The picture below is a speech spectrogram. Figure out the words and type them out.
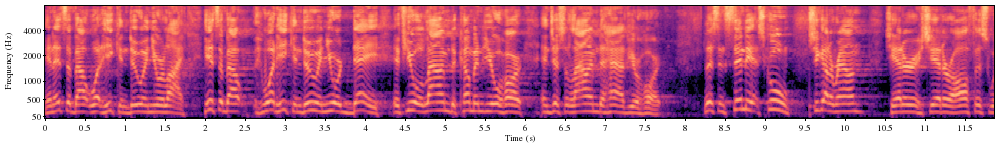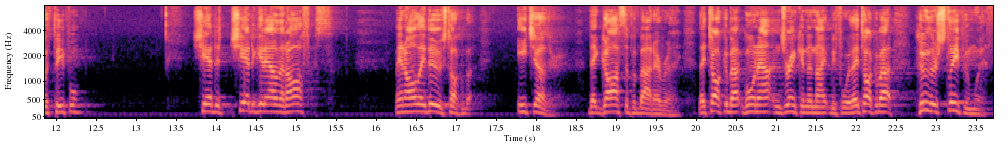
and it's about what He can do in your life. It's about what He can do in your day if you allow Him to come into your heart and just allow Him to have your heart. Listen, Cindy at school, she got around. She had her, she had her office with people. She had, to, she had to get out of that office. Man, all they do is talk about each other. They gossip about everything. They talk about going out and drinking the night before. They talk about who they're sleeping with.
